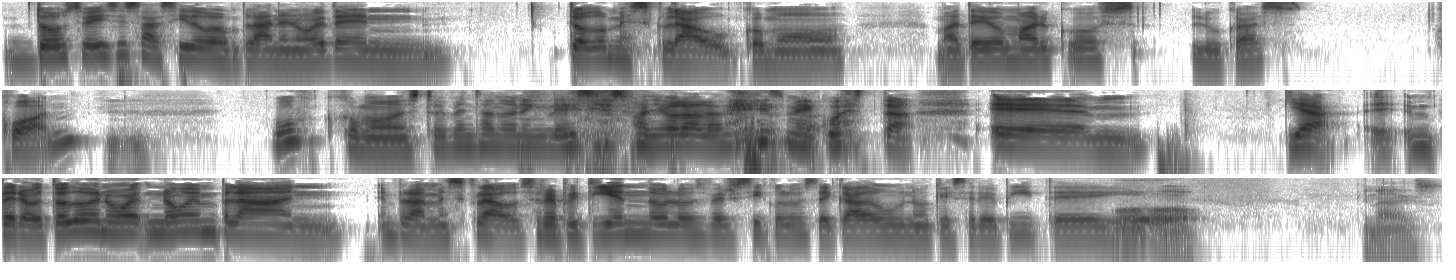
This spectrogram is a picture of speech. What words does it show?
dos veces ha sido en plan en orden todo mezclado, como Mateo, Marcos, Lucas, Juan. Uh, como estoy pensando en inglés y español a la vez, me cuesta. Eh, ya, yeah, eh, pero todo en, no en plan, en plan mezclados, repitiendo los versículos de cada uno que se repite. Y... Oh, nice.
